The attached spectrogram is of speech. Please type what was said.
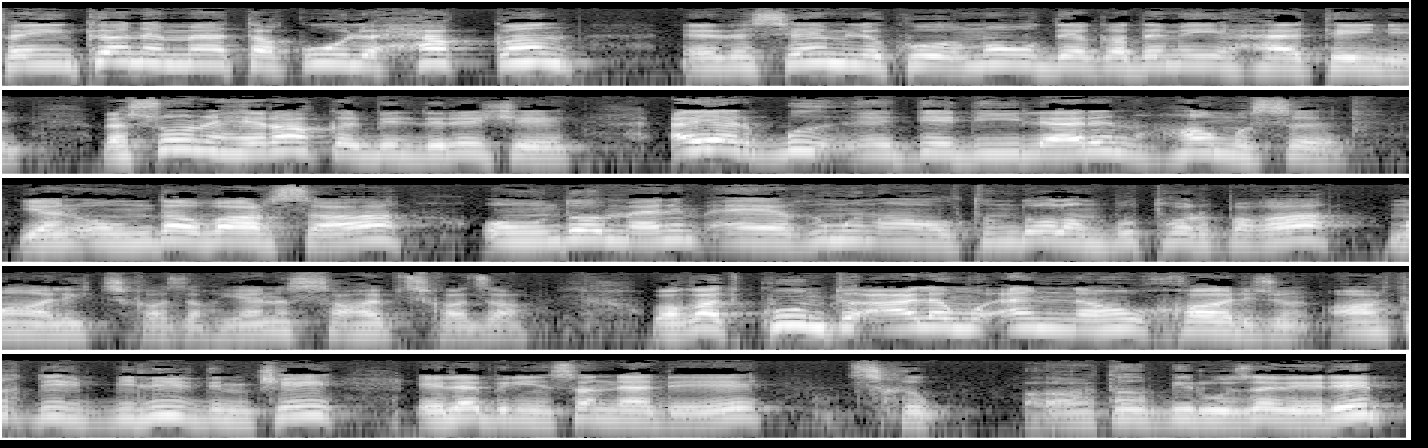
fəinkənə mə təqulu haqqan e, və səmliku mağdiyə qədəməyi həteyni. Və sonra Herakl bildirir ki, əgər bu e, dediklərin hamısı, yəni onda varsa, onda o mənim əyğimin altında olan bu torpağa malik çıxacaq, yəni sahib çıxacaq. Vəqat kuntu ələmu ənəhu xaricun. Artıq deyir, bilirdim ki, elə bir insan nədir? Çıxıb, artıq bir uza verib,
